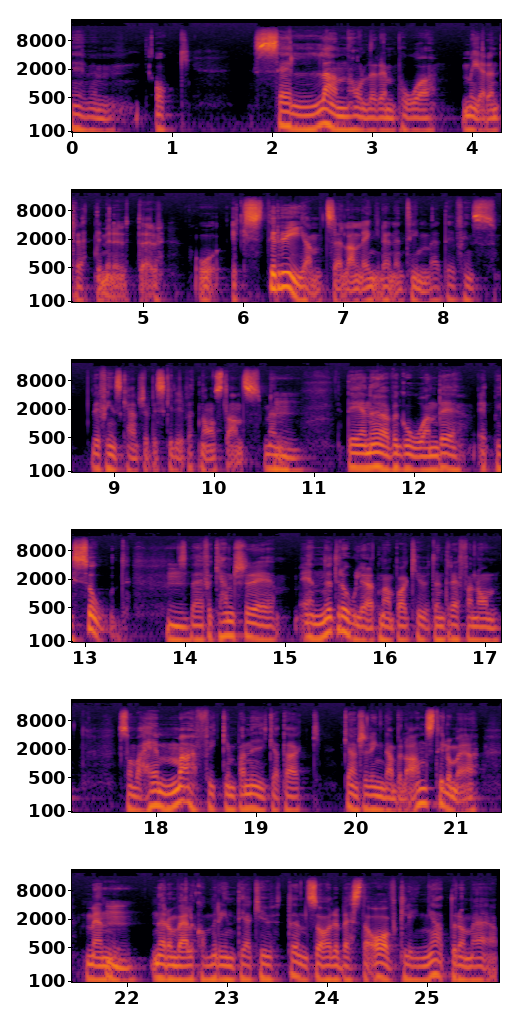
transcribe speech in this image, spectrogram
Ehm, och sällan håller den på mer än 30 minuter. Och extremt sällan längre än en timme. Det finns, det finns kanske beskrivet någonstans. Men Mm. det är en övergående episod. Mm. Så därför kanske det är ännu troligare att man på akuten träffar någon som var hemma, fick en panikattack, kanske ringde ambulans till och med. Men Mm. när de väl kommer in till akuten så har det bästa avklingat och de är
